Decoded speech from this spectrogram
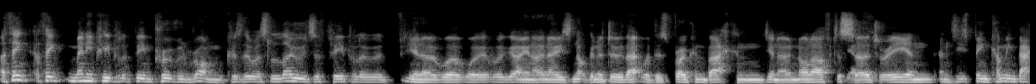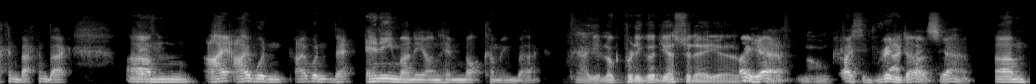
I think I think many people have been proven wrong because there was loads of people who would you know were, were, were going I know he's not going to do that with his broken back and you know not after yep. surgery and and he's been coming back and back and back. Um, I I wouldn't I wouldn't bet any money on him not coming back. Yeah, you looked pretty good yesterday. Uh, oh yeah, you know. Christ, it really exactly. does. Yeah. Um,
